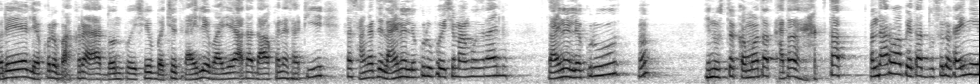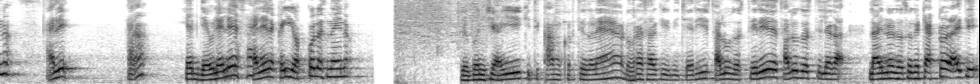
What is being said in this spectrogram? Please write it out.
अरे लेकरं बाकरा दोन पैसे बचत राहिले पाहिजे आता दवाखान्यासाठी का सांगायचे लाईन लेकरू पैसे मागून राहिलं. लाईन लेकरू हं? हे नुसतं कमवतात खातात हाकतात आणि दारवा पेतात दुसरं काही नाही ना. आले. हा? हे जेवलेले सालेले काही अक्कलच नाही ना. जगनची आई किती काम करते गड्या ढोरासारखी बिचारी चालूच असते रे चालूच असते लगा. लाईन जसं काही ट्रॅक्टर आहे ते.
